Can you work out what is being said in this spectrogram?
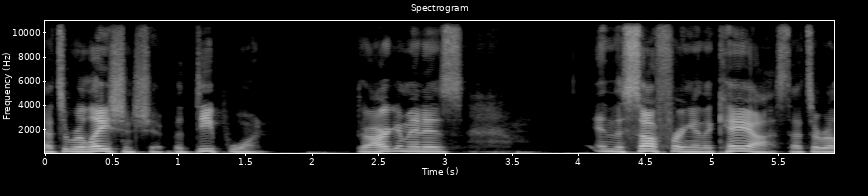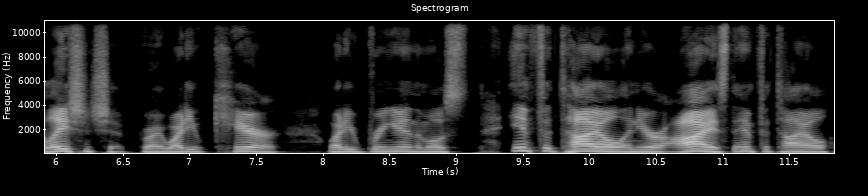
That's a relationship, a deep one. Their argument is in the suffering and the chaos. That's a relationship, right? Why do you care? Why do you bring in the most infantile in your eyes, the infantile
